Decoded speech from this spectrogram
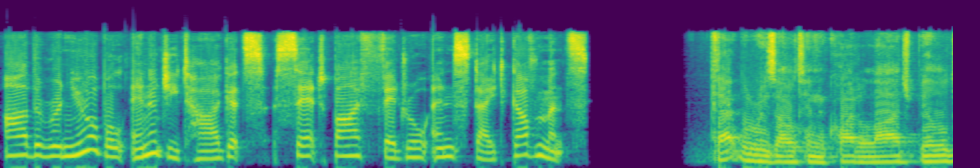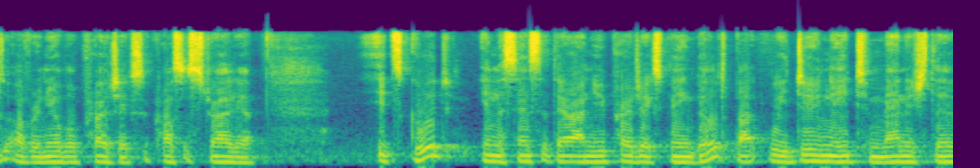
are the renewable energy targets set by federal and state governments. That will result in quite a large build of renewable projects across Australia. It's good in the sense that there are new projects being built, but we do need to manage the,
